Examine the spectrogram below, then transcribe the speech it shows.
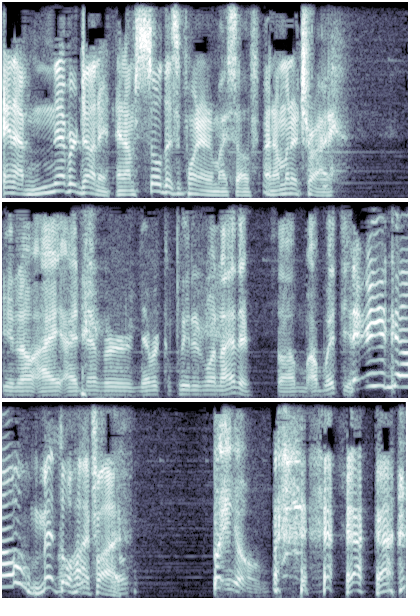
and I've never done it. And I'm so disappointed in myself. And I'm going to try. You know, I I never never completed one either. So I'm I'm with you. There you go. Mental high five. Bam.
